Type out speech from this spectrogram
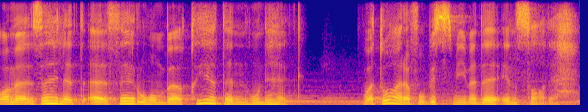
وما زالت آثارهم باقية هناك. وتعرف باسم مدائن صالح.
